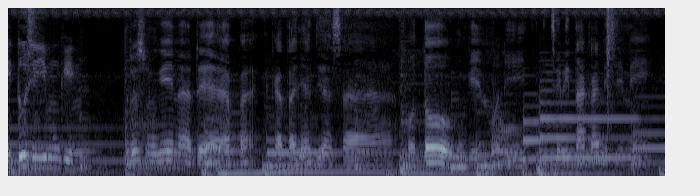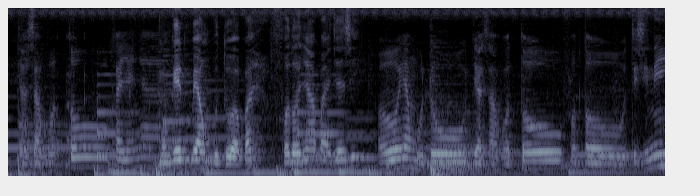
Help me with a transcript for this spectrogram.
Itu sih mungkin. Terus mungkin ada apa katanya jasa foto mungkin mau diceritakan di sini. Jasa foto kayaknya. Mungkin yang butuh apa? Fotonya apa aja sih? oh yang butuh jasa foto foto di sini.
